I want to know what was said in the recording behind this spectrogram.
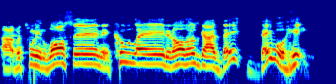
uh, between Lawson and Kool Aid and all those guys, they they will hit you.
